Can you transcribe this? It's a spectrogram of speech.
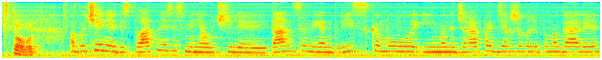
Что, вот Обучение бесплатное здесь, меня учили и танцам, и английскому, и менеджера поддерживали, помогали.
